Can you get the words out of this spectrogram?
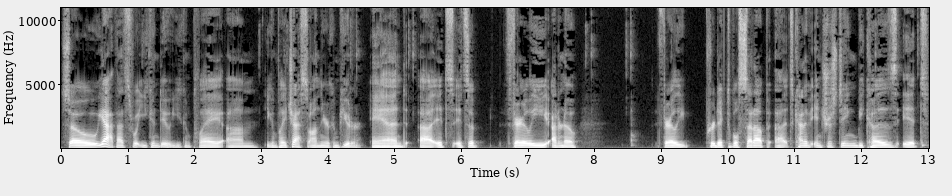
So yeah, that's what you can do. You can play, um, you can play chess on your computer, and uh, it's it's a fairly, I don't know, fairly predictable setup. Uh, it's kind of interesting because it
